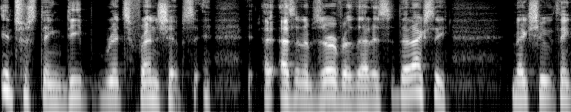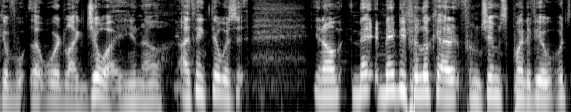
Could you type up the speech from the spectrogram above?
interesting, deep, rich friendships as an observer that is that actually makes you think of a word like joy. You know, I think there was, you know, may, maybe if you look at it from Jim's point of view, which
